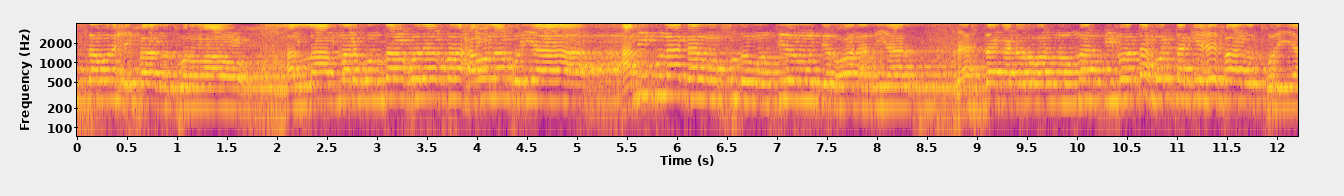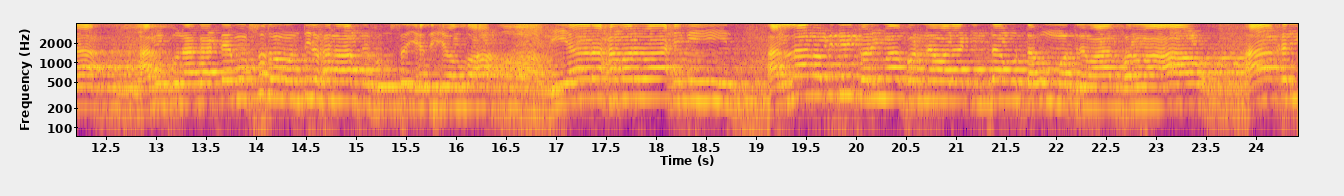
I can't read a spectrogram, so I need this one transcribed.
ইসলামের হেফাজত ফরমাও। আল্লাহ আপনার বন্ধা করে আপনার হাওলা করিয়া, আমি গুণাগার মকসুদ মন্দিরের মধ্যে রওনা দিয়ার, রাস্তাঘাটের হর্ণ উনার বিপদ তাকে হেফাজত করিয়া আমি গুণাগাটে মকসুদ মন্দির খানা আপনি পৌঁছাইয়া দিয়ে আল্লাহ। ইয়া রহমান রাহিমিন। আল্লাহ নবীদের কলিমা ফরনেওয়ালা চিন্তা মুর্দা উম্মত রে মাফ ফরমাও। আখরি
